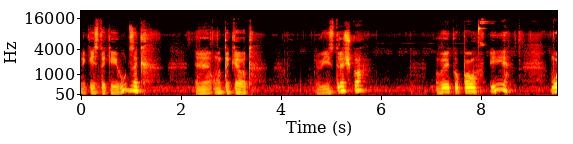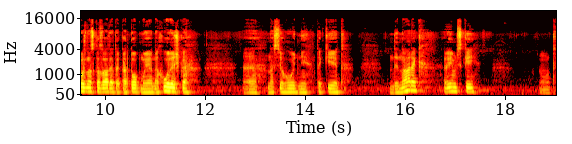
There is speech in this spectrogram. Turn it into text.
Якийсь такий гудзик. Е, От таке от вістрячко викопав. І, можна сказати, така топ моя находочка е, на сьогодні. Такий от динарик римський. От,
